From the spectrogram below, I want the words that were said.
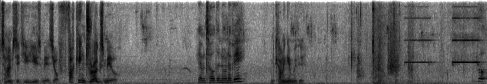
Many times did you use me as your fucking drugs mule? You haven't told anyone, have you? I'm coming in with you. Look,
